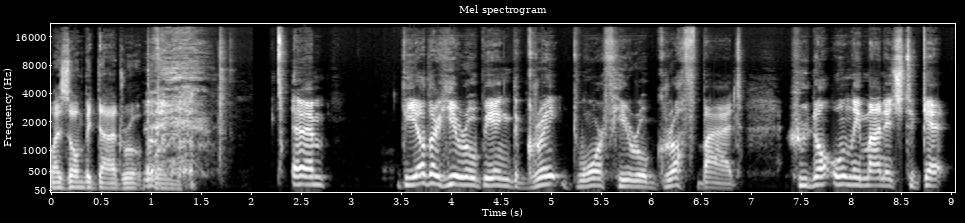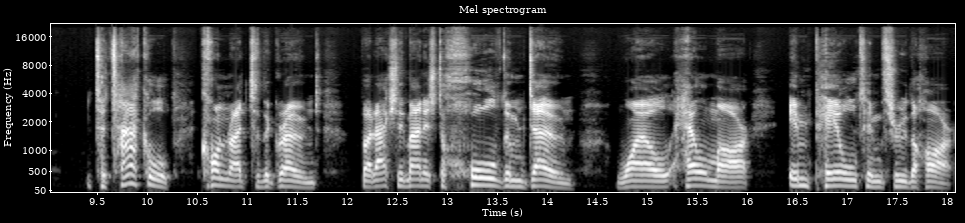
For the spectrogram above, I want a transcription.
My zombie dad wrote a poem. Um, the other hero being the great dwarf hero Grufbad, who not only managed to get to tackle Konrad to the ground, but actually managed to hold him down while Helmar impaled him through the heart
